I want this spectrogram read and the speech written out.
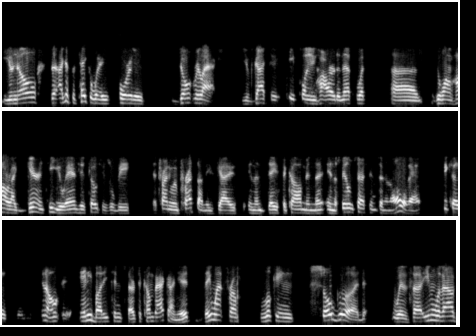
you know, that I guess the takeaway for it is don't relax. You've got to keep playing hard, and that's what uh, Juwan Howard, I guarantee you, and his coaches will be uh, trying to impress on these guys in the days to come, in the in the film sessions and in all of that, because you know anybody can start to come back on you. It, they went from looking so good with uh, even without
